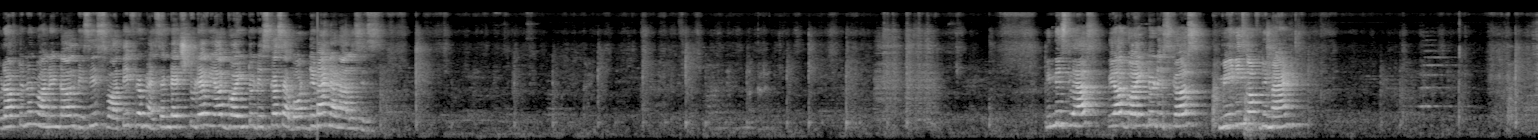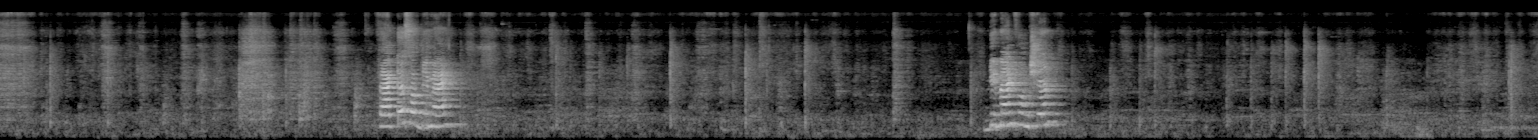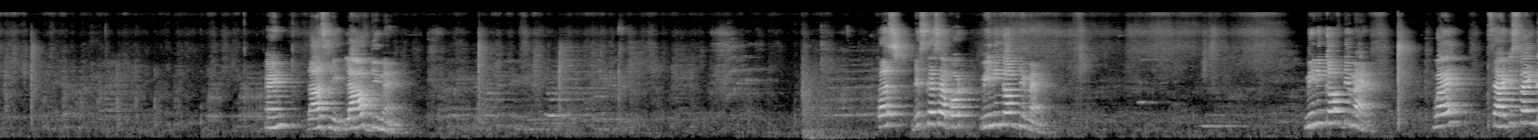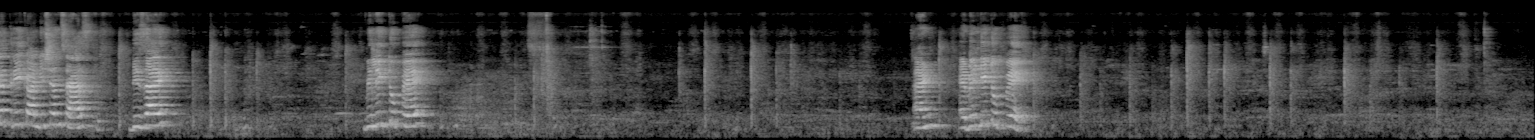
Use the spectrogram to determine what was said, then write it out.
Good afternoon one and all. This is Swati from SNH. Today we are going to discuss about demand analysis. In this class we are going to discuss meaning of demand, factors of demand, demand function, and lastly law of demand. First, discuss about meaning of demand. Meaning of demand. Why? Satisfying the three conditions as desire, willing to pay, and ability to pay.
